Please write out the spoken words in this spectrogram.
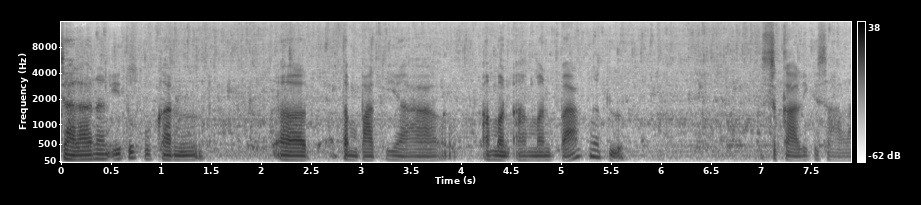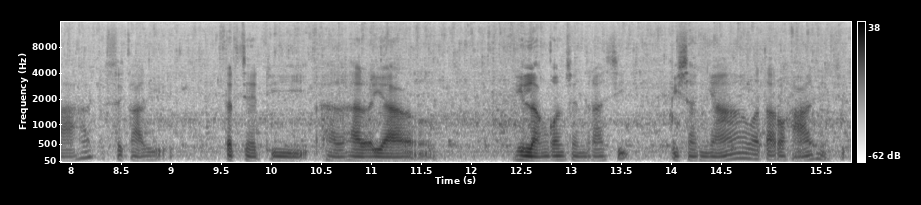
Jalanan itu bukan uh, tempat yang aman-aman banget loh. Sekali kesalahan sekali terjadi hal-hal yang hilang konsentrasi bisa nyawa taruhannya sih.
